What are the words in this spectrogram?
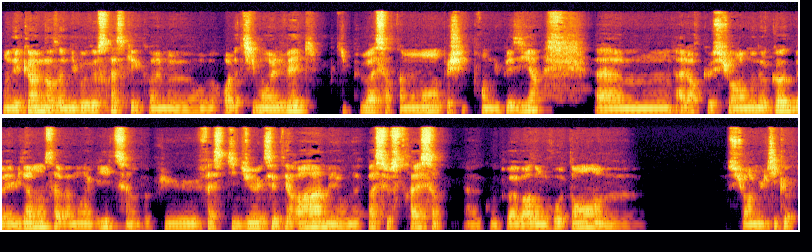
on est quand même dans un niveau de stress qui est quand même relativement élevé, qui qui peut à certains moments empêcher de prendre du plaisir. Euh, alors que sur un monocoque, bah, évidemment, ça va moins vite, c'est un peu plus fastidieux, etc. Mais on n'a pas ce stress euh, qu'on peut avoir dans le gros temps euh, sur un multicoque.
